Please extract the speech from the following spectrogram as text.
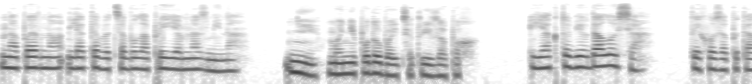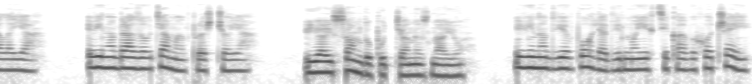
Напевно, для тебе це була приємна зміна. Ні, мені подобається твій запах. Як тобі вдалося? тихо запитала я. Він одразу втямив, про що я. Я й сам до пуття не знаю. Він одвів погляд від моїх цікавих очей,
